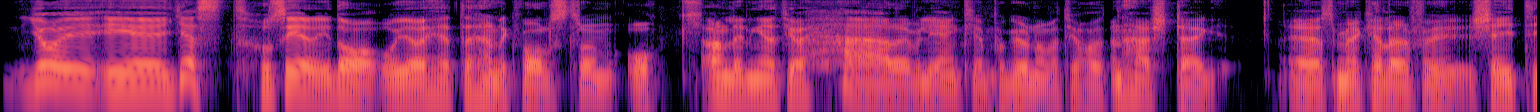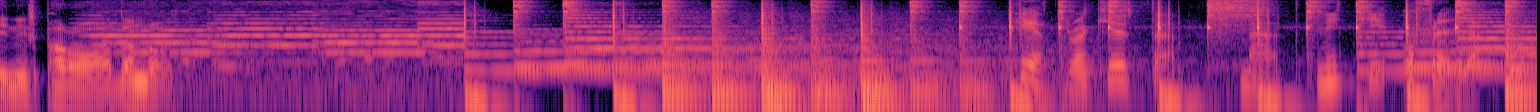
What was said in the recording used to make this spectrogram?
Jag är gäst hos er idag och jag heter Henrik Wahlström. Och anledningen att jag är här är väl egentligen på grund av att jag har en hashtag eh, som jag kallar för Tjejtidningsparaden. Då. Retroakuten med Nicky och Freja.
